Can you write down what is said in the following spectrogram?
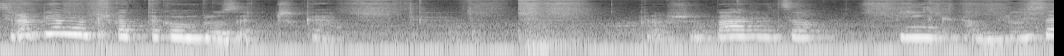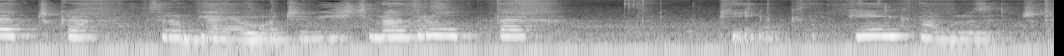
Zrobiłam na przykład taką bluzeczkę. Proszę bardzo, piękna bluzeczka. Zrobiłam ją oczywiście na drutach. Piękna, piękna bluzeczka.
